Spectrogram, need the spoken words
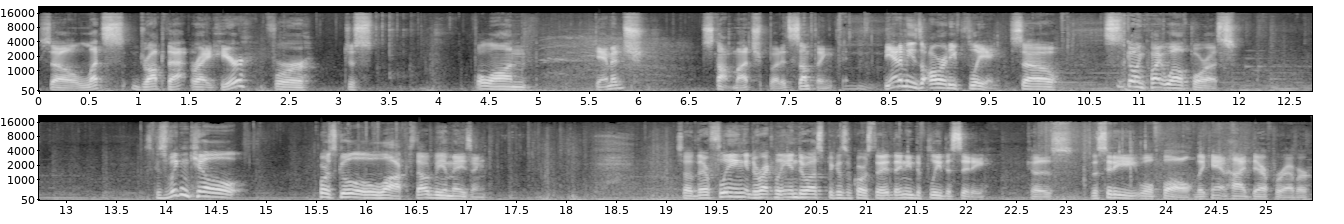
So let's drop that right here for just full-on damage. It's not much, but it's something. The enemy is already fleeing, so this is going quite well for us. Because we can kill Korzgul Ulok, that would be amazing. So they're fleeing directly into us because, of course, they, they need to flee the city. Because the city will fall. They can't hide there forever.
